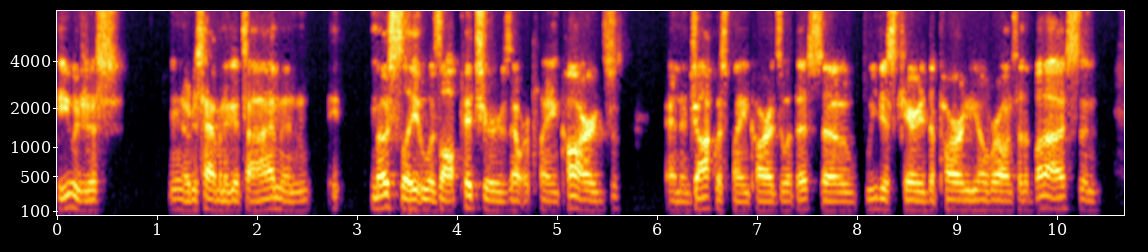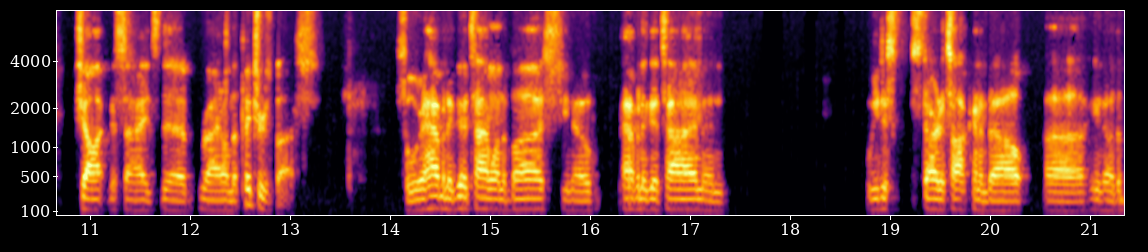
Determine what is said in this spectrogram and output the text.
he was just, you know, just having a good time. And it, mostly it was all pitchers that were playing cards. And then Joc was playing cards with us. So we just carried the party over onto the bus and Joc decides to ride on the pitcher's bus. So we were having a good time on the bus, you know, having a good time. And we just started talking about uh, you know the,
